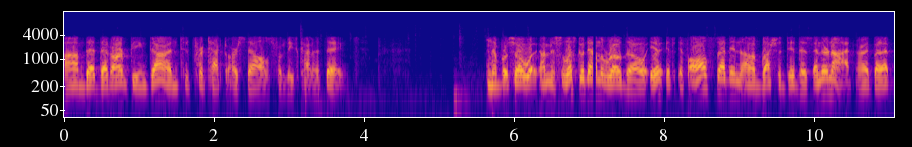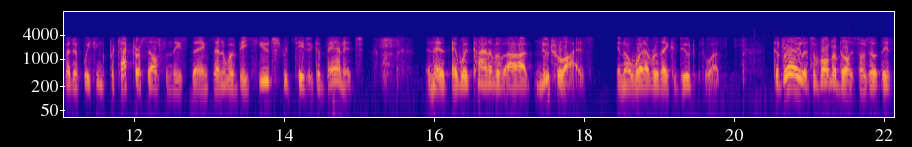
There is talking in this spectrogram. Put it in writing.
um, that that aren't being done to protect ourselves from these kind of things. Number, so I mean, so let's go down the road though. If if all of a sudden um, Russia did this, and they're not, all right, but but if we can protect ourselves from these things, then it would be a huge strategic advantage, and it, it would kind of uh, neutralize, you know, whatever they could do to, us. Because really, it's a vulnerability. So, so just,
